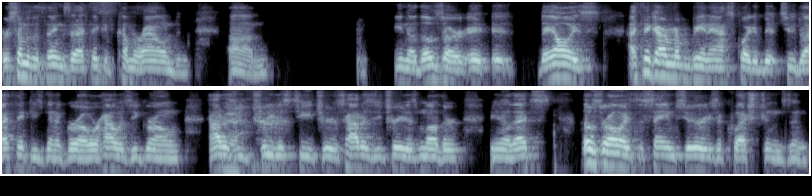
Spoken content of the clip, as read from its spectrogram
or some of the things that I think have come around. And, um, you know, those are, it, it, they always, I think I remember being asked quite a bit too. Do I think he's going to grow or how has he grown? How does yeah. he treat his teachers? How does he treat his mother? You know, that's, those are always the same series of questions. And,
